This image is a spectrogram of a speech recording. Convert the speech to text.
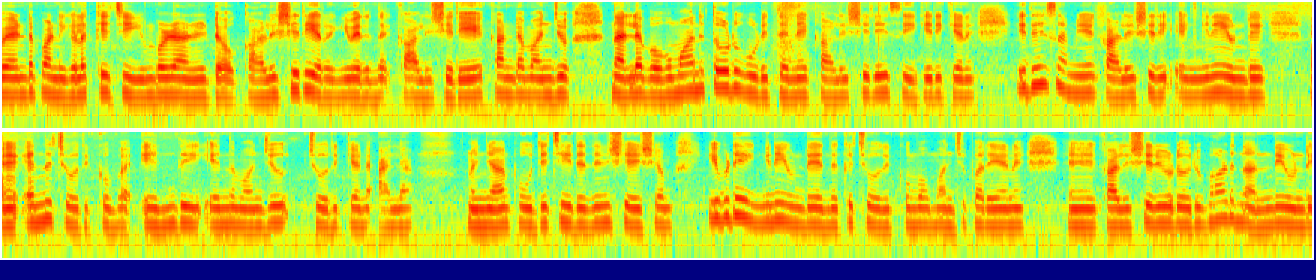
വേണ്ട പണികളൊക്കെ ചെയ്യുമ്പോഴാണ് കേട്ടോ കാളിശ്ശേരി ഇറങ്ങി വരുന്നത്. കാളിശ്ശേരിയെ കണ്ട മഞ്ജു നല്ല ബഹുമാനത്തോടു കൂടി തന്നെ കാളിശ്ശേരിയെ സ്വീകരിക്കുകയാണ് ഇതേ സമയം കാളിശ്ശേരി എങ്ങനെയുണ്ട് എന്ന് ചോദിക്കുമ്പോൾ എന്ത് എന്ന് മഞ്ജു ചോദിക്കുകയാണ് അല്ല ഞാൻ പൂജ ചെയ്തതിന് ശേഷം ഇവിടെ എങ്ങനെയുണ്ട് എന്നൊക്കെ ചോദിക്കുമ്പോൾ മഞ്ജു പറയണേ കളിശ്ശേരിയോട് ഒരുപാട് നന്ദിയുണ്ട്.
